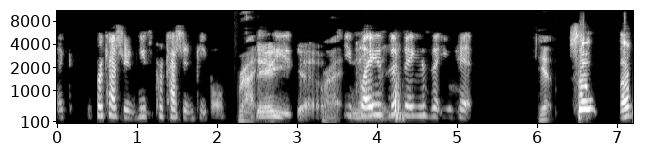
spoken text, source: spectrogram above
like percussion. He's percussion people. Right. there you go. Right. He Nice. plays the things that you hit. Yep. So I've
